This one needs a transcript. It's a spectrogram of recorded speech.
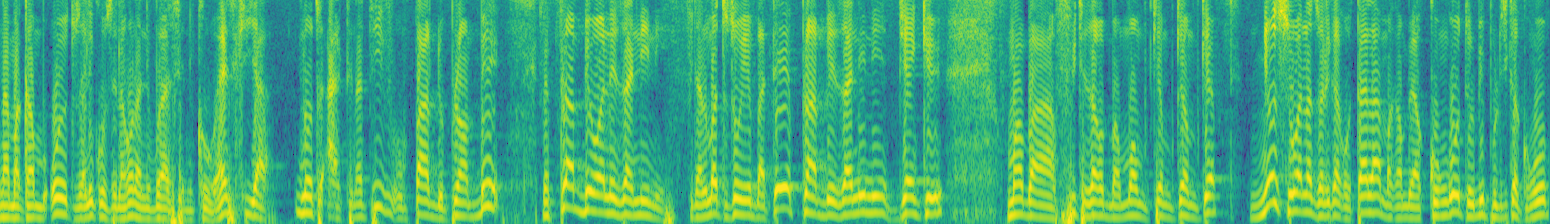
na makambo oyo tozali kozela yango na niveau ya senico est ce qu'il y a une autre alternative on parle de plan b mais plan b wana eza nini finalement tozoyeba te plan b eza nini bien que mwa bafuite eza kobima mwa moke moke moke nyonso wana tozali kaka kotala makambo ya congo tolobi politike ya congo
